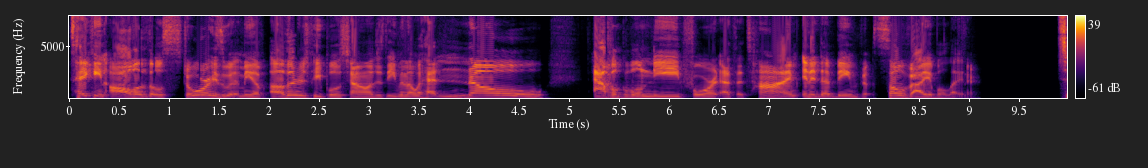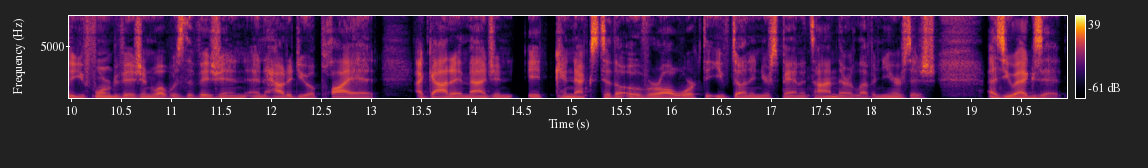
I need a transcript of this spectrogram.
taking all of those stories with me of other people's challenges, even though it had no applicable need for it at the time, ended up being so valuable later. So you formed a vision. What was the vision and how did you apply it? I got to imagine it connects to the overall work that you've done in your span of time there, 11 years ish. As you exit,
